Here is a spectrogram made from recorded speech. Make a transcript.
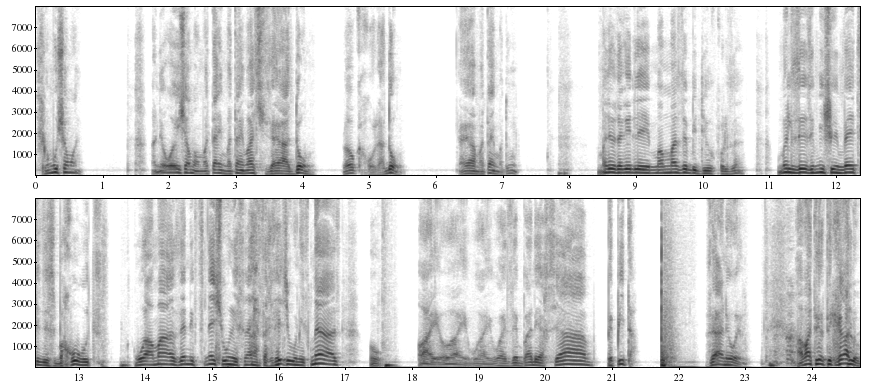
שומו שמיים. אני רואה שם 200, 200, אז שזה היה אדום, לא כחול, אדום. היה 200 אדומים. אמרתי לו, תגיד לי, מה, מה זה בדיוק כל זה? אומר לי, זה איזה מישהו עם מרצדס בחוץ, הוא אמר, זה לפני שהוא נכנס, אחרי שהוא נכנס, הוא, וואי, וואי, וואי, וואי, זה בא לי עכשיו בפיתה. זה אני אוהב. אמרתי לו, תקרא לו,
